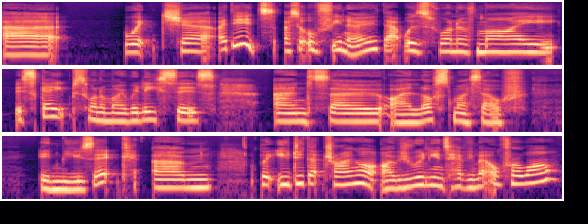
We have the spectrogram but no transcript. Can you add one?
Uh, which uh, I did. I sort of, you know, that was one of my escapes, one of my releases. And so I lost myself in music. Um, but you do that trying on. I was really into heavy metal for a while.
